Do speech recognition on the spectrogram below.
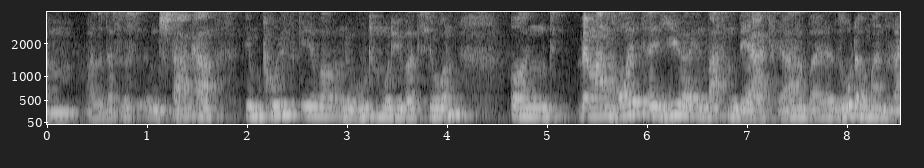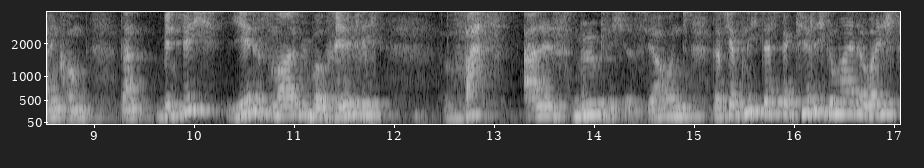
Ähm, also das ist ein starker Impulsgeber und eine gute Motivation. Und wenn man heute hier in Wassenberg ja, bei Sodermanns reinkommt, dann bin ich jedes Mal überwältigt, was alles möglich ist. Ja? Und das ist jetzt nicht despektierlich gemeint, aber ich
